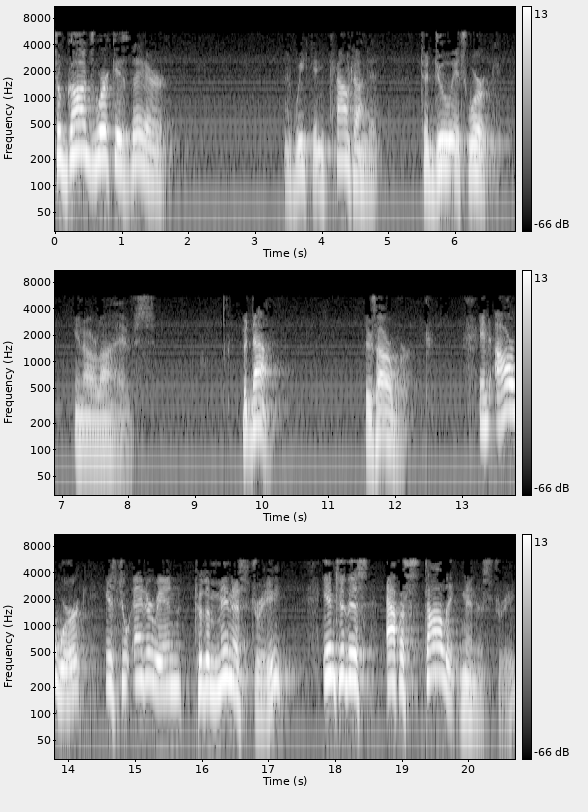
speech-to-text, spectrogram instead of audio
So God's work is there. And we can count on it to do its work in our lives. But now, there's our work. And our work is to enter into the ministry, into this apostolic ministry,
